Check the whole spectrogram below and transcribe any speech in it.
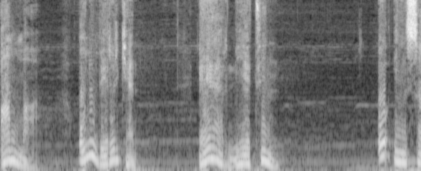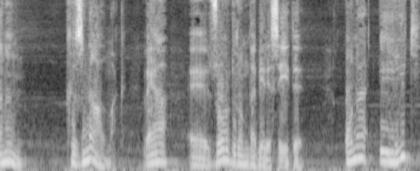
Ama onu verirken eğer niyetin o insanın kızını almak veya e, zor durumda birisiydi, ona iyilik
